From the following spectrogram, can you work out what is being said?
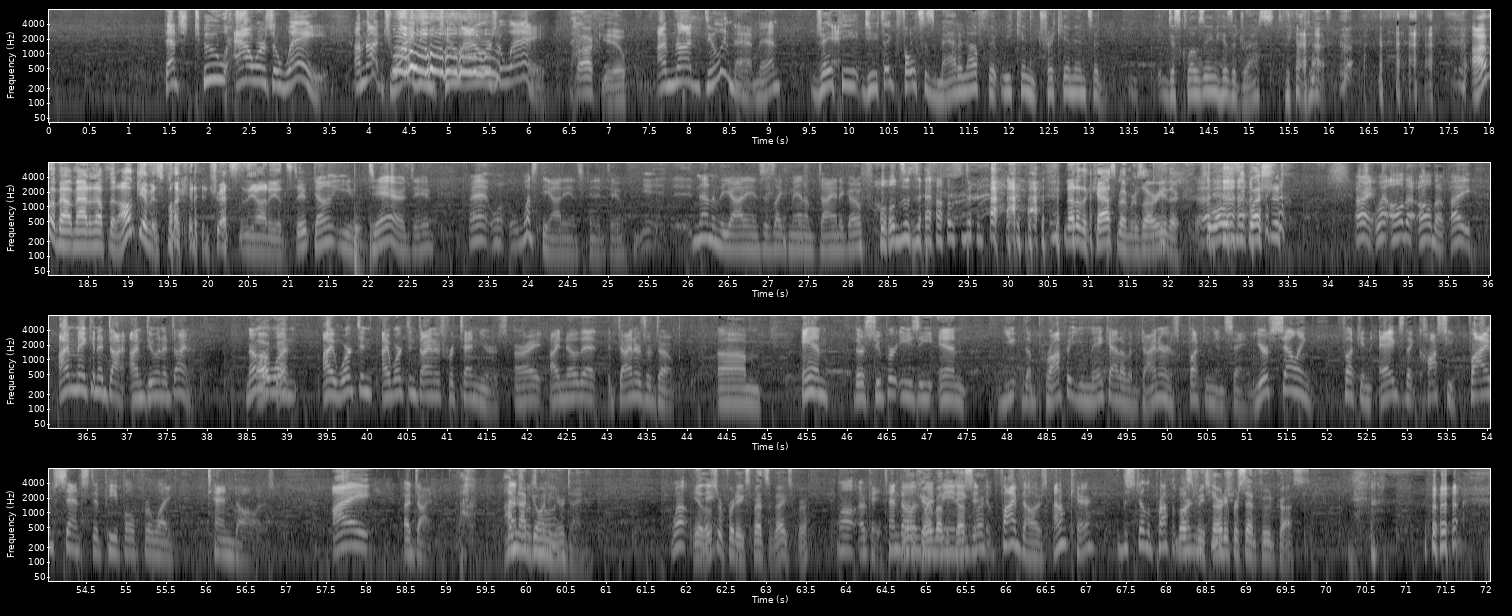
that's two hours away. I'm not driving two hours away. Fuck you. I'm not doing that, man. JP, do you think Fultz is mad enough that we can trick him into disclosing his address to the audience? I'm about mad enough that I'll give his fucking address to the audience, dude. Don't you dare, dude. Eh, What's the audience gonna do? None of the audience is like, man, I'm dying to go to Fultz' house. None of the cast members are either. So what was the question? All right, well, hold up, hold up. I I'm making a diner. I'm doing a diner. Number Okay. one, I worked in I worked in diners for ten years. All right, I know that diners are dope, um, and they're super easy. And you the profit you make out of a diner is fucking insane. You're selling fucking eggs that cost you five cents to people for like ten dollars. I a diner. I'm That's not what's going to your diner. Well, Yeah, those hey- are pretty expensive eggs, bro. Well, okay, ten You don't dollars care might about be the an exa- customer? Five dollars, I don't care. There's still the profit It's Supposed to be thirty percent food costs.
